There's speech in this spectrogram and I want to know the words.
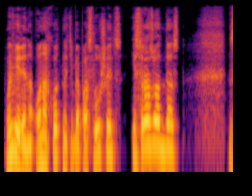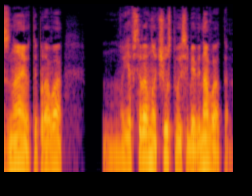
Уверена, он охотно тебя послушается и сразу отдаст. Знаю, ты права, но я все равно чувствую себя виноватым.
